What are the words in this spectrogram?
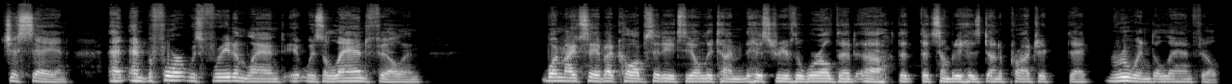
Just saying. And and before it was Freedom Land, it was a landfill. And one might say about Co-op City, it's the only time in the history of the world that uh, that that somebody has done a project that ruined a landfill.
